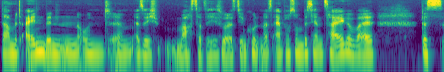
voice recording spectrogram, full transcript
damit einbinden. Und ähm, also ich mache es tatsächlich so, dass ich den Kunden das einfach so ein bisschen zeige, weil das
